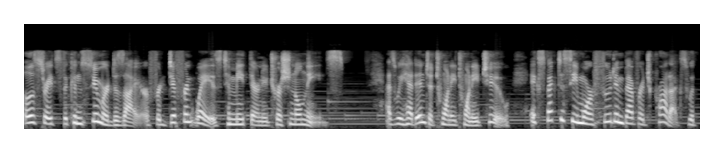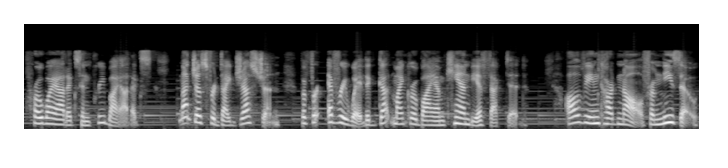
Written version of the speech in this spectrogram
illustrates the consumer desire for different ways to meet their nutritional needs. As we head into 2022, expect to see more food and beverage products with probiotics and prebiotics, not just for digestion, but for every way the gut microbiome can be affected. Alwine Kardinaal from NIZO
